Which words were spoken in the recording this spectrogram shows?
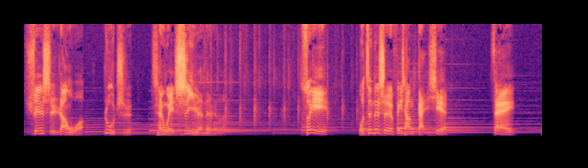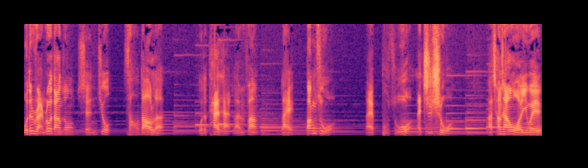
宣誓让我入职成为市议员的人了。所以，我真的是非常感谢在。我的软弱当中，神就找到了我的太太兰芳，来帮助我，来补足我，来支持我。啊，常常我因为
